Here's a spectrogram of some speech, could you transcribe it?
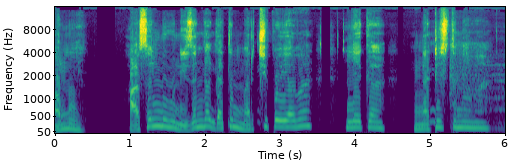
అమ్ము అసలు నువ్వు నిజంగా గతం మర్చిపోయావా లేక నటిస్తున్నావా?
